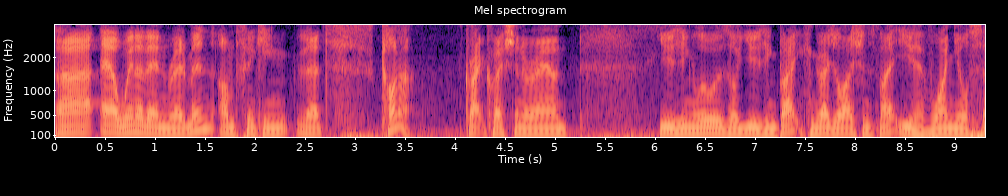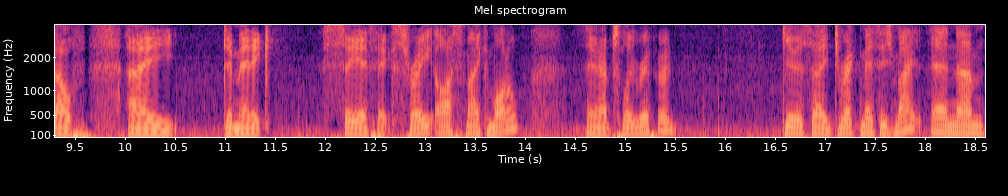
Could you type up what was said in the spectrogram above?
Uh, our winner then, Redmond. I'm thinking that's Connor. Great question around using lures or using bait. Congratulations, mate. You have won yourself a Dometic CFX3 ice maker model. They're an absolute ripper. Give us a direct message, mate, and um,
